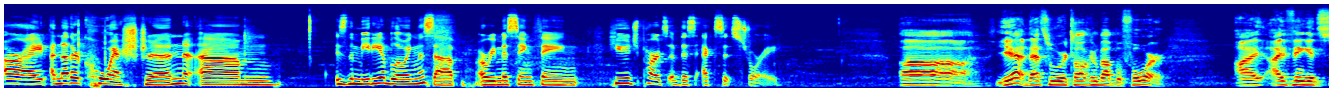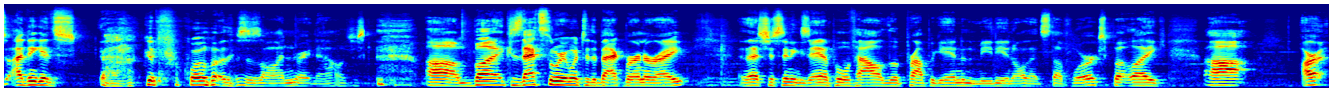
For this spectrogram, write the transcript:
all right, another question: um, Is the media blowing this up? Are we missing thing huge parts of this exit story? Uh, yeah, that's what we were talking about before. I I think it's I think it's uh, good for Cuomo. This is on right now. Just, um, but because that story went to the back burner, right? And that's just an example of how the propaganda, and the media, and all that stuff works. But like, uh, are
